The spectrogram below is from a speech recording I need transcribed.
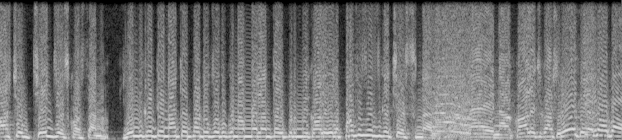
కాస్ట్యూమ్ చేంజ్ చేసుకొస్తాను. ఎందుకంటే నాతో పాటు చదువుకున్న అమ్మాయిలంతా ఇప్పుడు మీ కాలేజీలో ప్రొఫెసర్స్గా చేస్తున్నారు. నా కాలేజ్ కాస్ట్యూమ్ బాబా.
